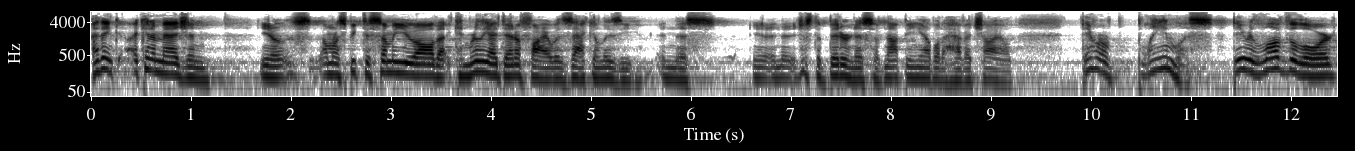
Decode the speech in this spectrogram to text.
I think I can imagine, you know, I'm going to speak to some of you all that can really identify with Zach and Lizzie in this, in just the bitterness of not being able to have a child. They were blameless. They loved the Lord.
